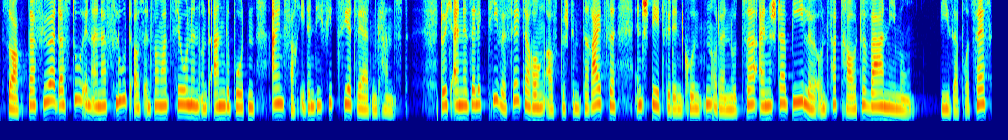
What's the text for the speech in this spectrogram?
sorgt dafür, dass du in einer Flut aus Informationen und Angeboten einfach identifiziert werden kannst. Durch eine selektive Filterung auf bestimmte Reize entsteht für den Kunden oder Nutzer eine stabile und vertraute Wahrnehmung. Dieser Prozess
